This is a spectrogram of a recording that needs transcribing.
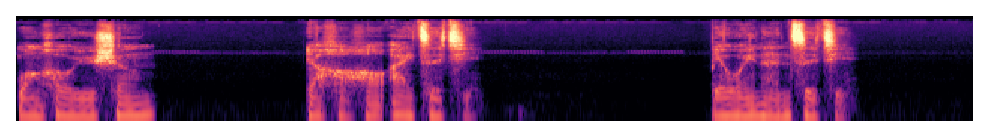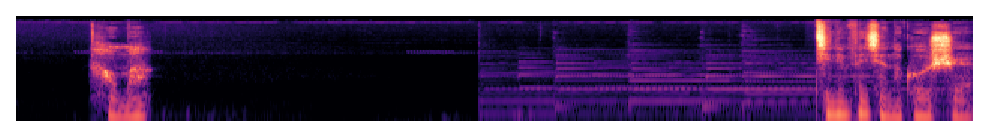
往后余生，要好好爱自己，别为难自己，好吗？今天分享的故事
